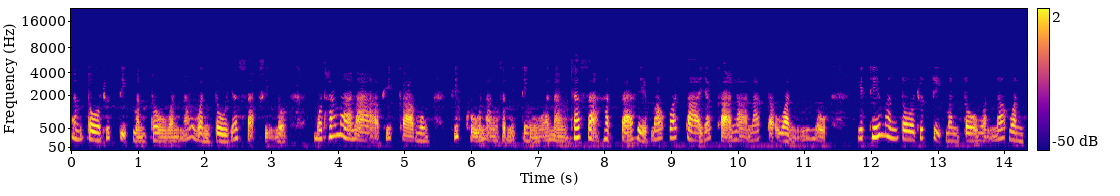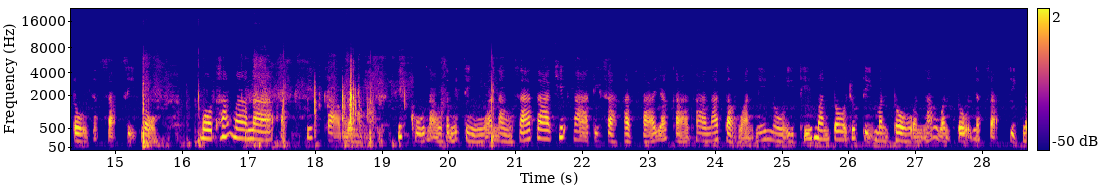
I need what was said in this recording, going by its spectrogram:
มันโตชุติมันโตวันนะวันโตยัสสะสิโนโมทมานาภิกามุงภิกขูนังสมิติงวนังชัสสะหัสสาเหมะวัตตายขานานัตตะวันนิโน อิทธิมันโตชุติมันโตวันนะวันโตยัสสะสีโน โมทะมานาอภิกามุงภิกขูนังสมิติงวนังสาตาคิลาติสหัสสายกาธานัตตะวันนิโนอิทธิมันโตชุติมันโตวันนะวันโตยัสสะสีโน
